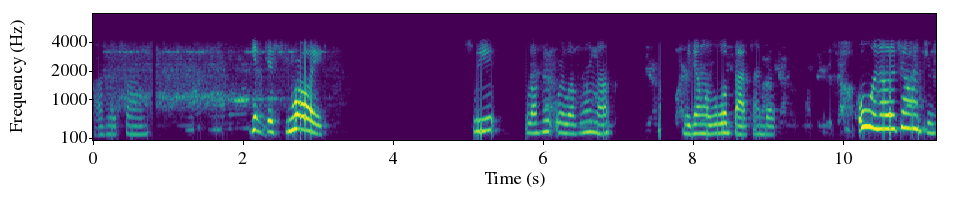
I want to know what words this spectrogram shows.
Cosmic song. Get destroyed. Sweet. Love it. We're leveling up. We didn't level up that time, but oh, another challenger.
